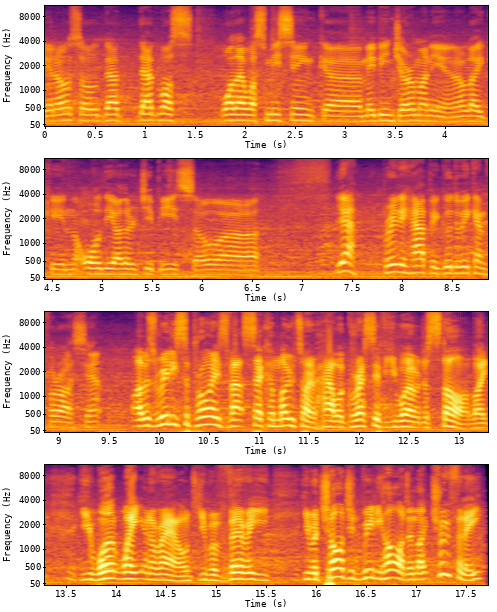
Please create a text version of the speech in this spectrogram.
you know so that that was what i was missing uh, maybe in germany you know like in all the other gps so uh, yeah pretty happy. Good weekend for us yeah I was really surprised that second moto how aggressive you were at the start. Like you weren't waiting around. You were very, you were charging really hard. And like truthfully,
